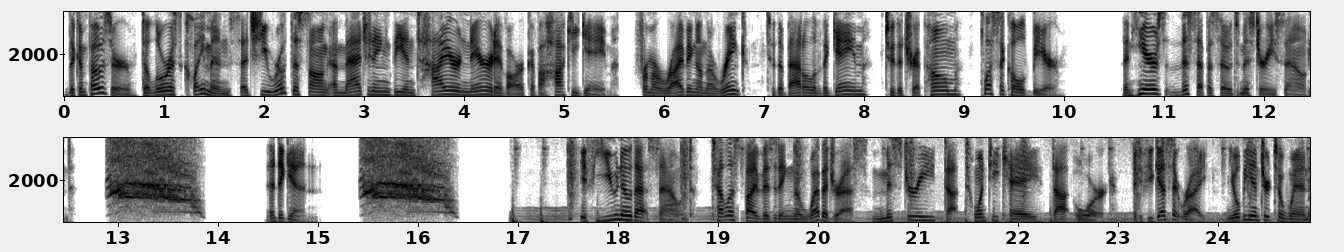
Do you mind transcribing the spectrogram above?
The composer, Dolores Claman, said she wrote the song imagining the entire narrative arc of a hockey game, from arriving on the rink to the battle of the game to the trip home, plus a cold beer. Then here's this episode's mystery sound. And again. If you know that sound, tell us by visiting the web address mystery.20k.org. And if you guess it right, you'll be entered to win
